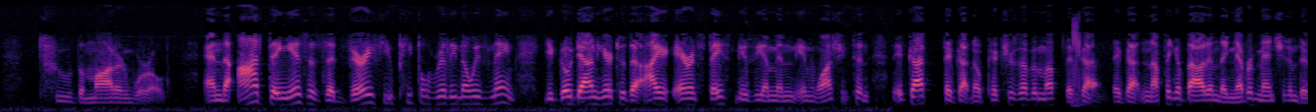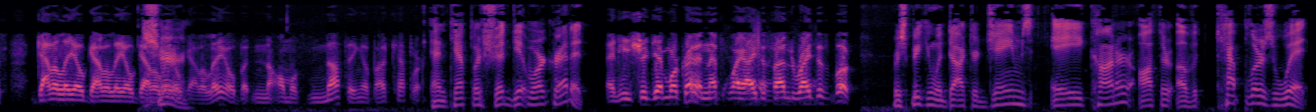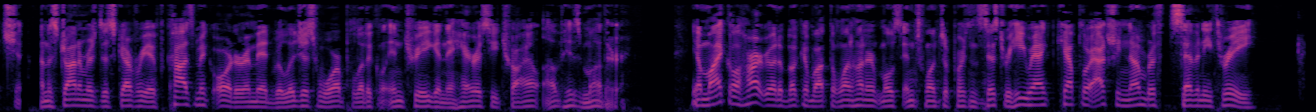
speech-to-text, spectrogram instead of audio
to the modern world. And the odd thing is, is that very few people really know his name. You go down here to the Air and Space Museum in in Washington. They've got they've got no pictures of him up. They've got they've got nothing about him. They never mention him. There's Galileo, Galileo, Galileo, Sure. Galileo, but n- almost nothing about Kepler. And Kepler should get more credit. And he should get more credit. And that's why I decided to write this book. We're speaking with Dr. James A. Connor, author of Kepler's Witch, an astronomer's discovery of cosmic order amid religious war, political intrigue, and the heresy trial of his mother. Yeah, Michael Hart wrote a book about the 100 most influential persons in history. He ranked Kepler actually number 73.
